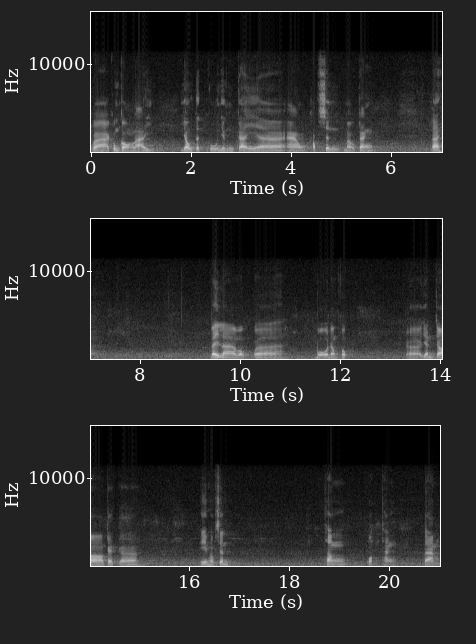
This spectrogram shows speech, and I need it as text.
Và cũng còn lại dấu tích của những cái à, áo học sinh màu trắng. Đây. Đây là một uh, bộ đồng phục uh, dành cho các uh, em học sinh. Thân quốc thắng 8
